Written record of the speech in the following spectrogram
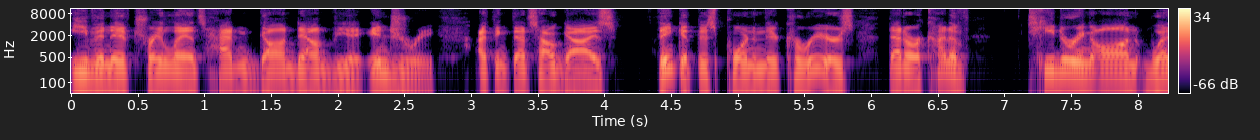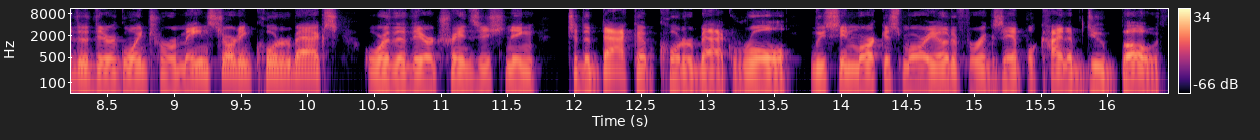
even if Trey Lance hadn't gone down via injury. I think that's how guys think at this point in their careers that are kind of teetering on whether they're going to remain starting quarterbacks or whether they are transitioning to the backup quarterback role. We've seen Marcus Mariota, for example, kind of do both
